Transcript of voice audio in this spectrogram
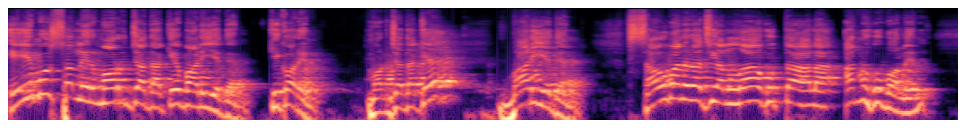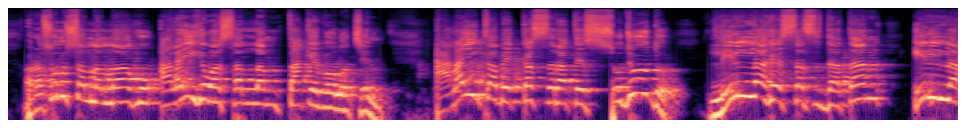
এই মুসল্লির মর্যাদাকে বাড়িয়ে দেন। কি করেন? মর্যাদাকে বাড়িয়ে দেন। সাউবান রাজি আল্লাহ আনহু বলেন, রসুল সাল্লাল্লাহু আলাইহি ওয়াসাল্লাম তাকে বলেছেন, আলাইকা বে কাসরাতে সুজুদ লিল্লাহে ইল্লা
